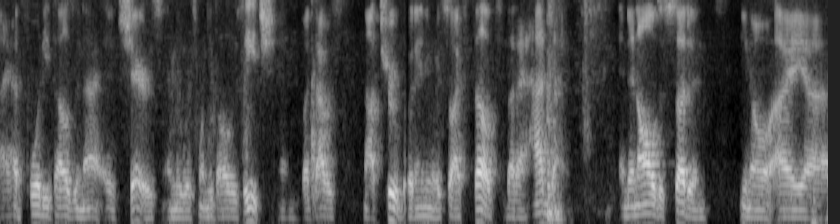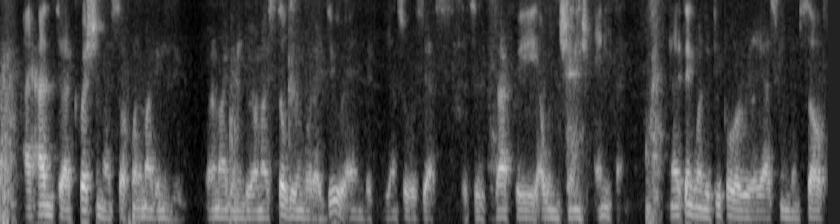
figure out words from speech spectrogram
I had 40,000 uh, shares and they were $20 each. And, but that was not true. But anyway, so I felt that I had that. And then all of a sudden, you know, I, uh, I had to question myself, what am I going to do? What am I going to do? Am I still doing what I do? And the, the answer was yes. It's exactly, I wouldn't change anything. And I think when the people are really asking themselves,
